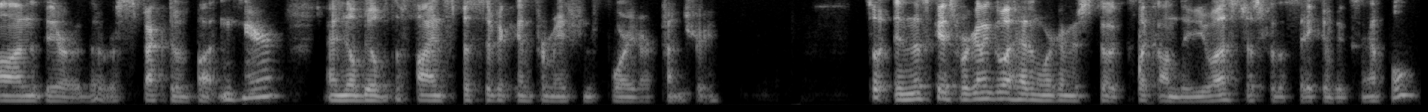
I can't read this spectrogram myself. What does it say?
on their, the respective button here, and you'll be able to find specific information for your country. So in this case, we're going to go ahead and we're going to just go click on the US just for the sake of example.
